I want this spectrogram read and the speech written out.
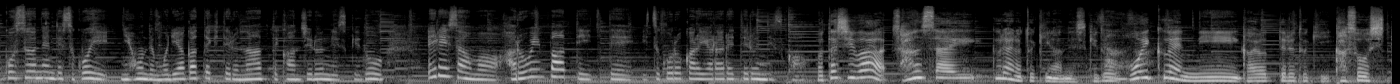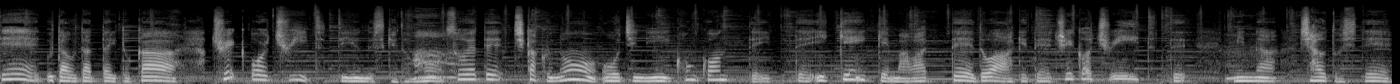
ここ数年ですごい日本で盛り上がってきてるなって感じるんですけどエリーさんはハロウィンパーティーっていつ頃からやられてるんですか？私は3歳ぐらいの時なんですけど3歳。保育園に通ってる時仮装して歌を歌ったりとか「Trick or Treat」って言うんですけどあもー。そうやって近くのお家にコンコンって行って一軒一軒回ってドア開けて「Trick or Treat」ってみんなシャウトして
